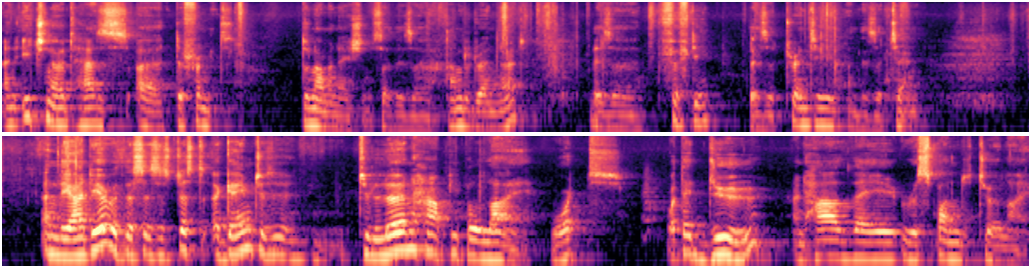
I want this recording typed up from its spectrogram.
and each note has a different denomination. So there's a 100 Rand note, there's a 50, there's a 20, and there's a 10. And the idea with this is it's just a game to, to learn how people lie, what, what they do, and how they respond to a lie.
